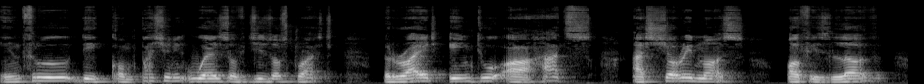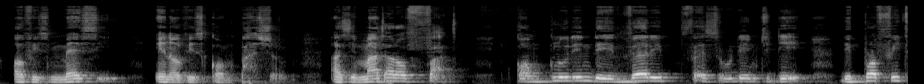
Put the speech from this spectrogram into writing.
and through the compassionate words of Jesus Christ right into our hearts, assuring us of his love, of his mercy, and of his compassion. As a matter of fact, concluding the very first reading today, the prophet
